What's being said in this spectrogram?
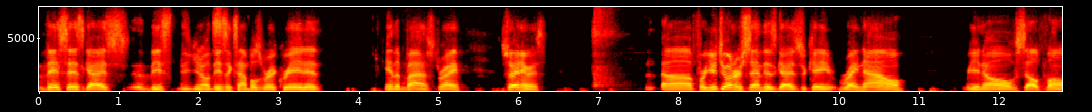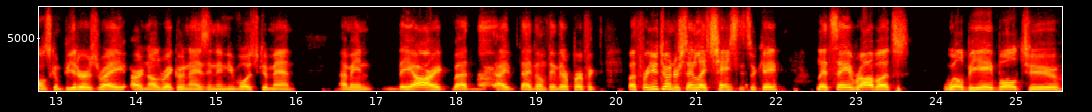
this is, guys, this, you know, these examples were created in the past, right? So anyways, uh, for you to understand this, guys, okay, right now, you know, cell phones, computers, right, are not recognizing any voice command. I mean, they are, but I, I don't think they're perfect. But for you to understand, let's change this, okay? Let's say robots will be able to,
